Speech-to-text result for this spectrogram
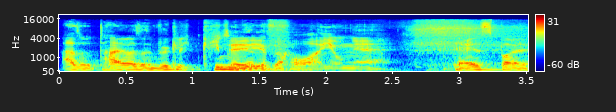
also teilweise sind wirklich Stell kriminelle dir Sachen. vor, Junge. Der ist bei,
